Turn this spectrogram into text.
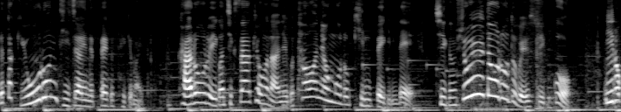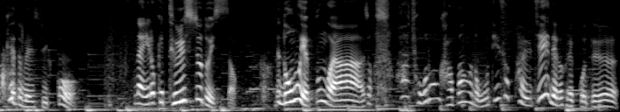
근데 딱 요런 디자인의 백을 되게 많이 들어. 가로로 이건 직사각형은 아니고 타원형으로 긴 백인데 지금 숄더로도 멜 수 있고 이렇게도 멜 수 있고 나 이렇게 들 수도 있어. 근데 너무 예쁜 거야. 그래서 아, 저런 가방은 어디서 팔지? 내가 그랬거든.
